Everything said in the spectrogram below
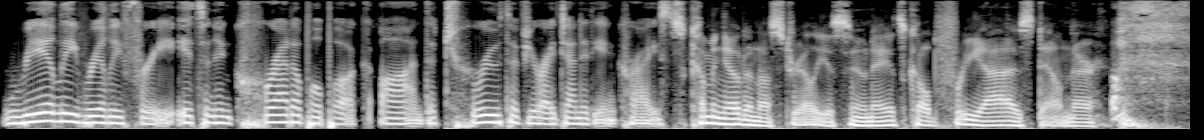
really, really free. It's an incredible book on the truth of your identity in Christ. It's coming out in Australia soon, eh? It's called Free Eyes down there.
